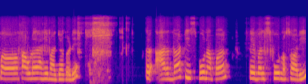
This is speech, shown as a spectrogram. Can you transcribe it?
पावडर आहे माझ्याकडे तर अर्धा टीस्पून आपण टेबल स्पून सॉरी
